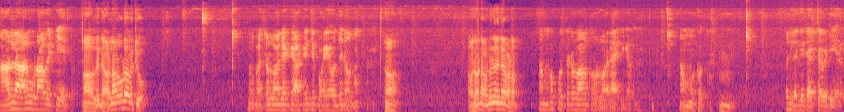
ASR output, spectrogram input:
ആളിലാൾ കൂടാൻ പറ്റിയായിരുന്നു. ആ അത് പറ്റുമോ മറ്റുള്ളവരെയൊക്കെ ആക്കിച്ച് പോയ? ഒന്നിനൊന്നും. ആ. അവനവൻ അവനവന് തന്നെ വേണം. നമുക്ക് ഉത്തരവാദിത്തമുള്ളവരായിരിക്കണം. നമുക്ക്. അല്ലെങ്കിൽ രക്ഷപടിയാണ്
